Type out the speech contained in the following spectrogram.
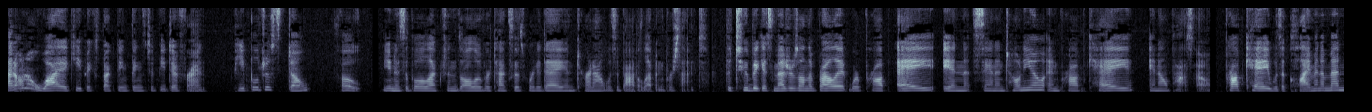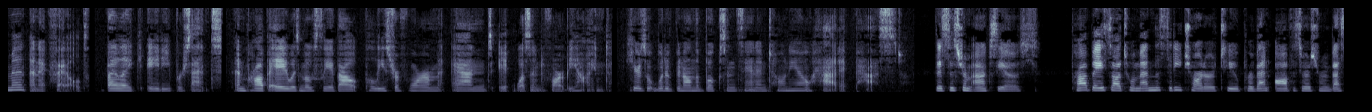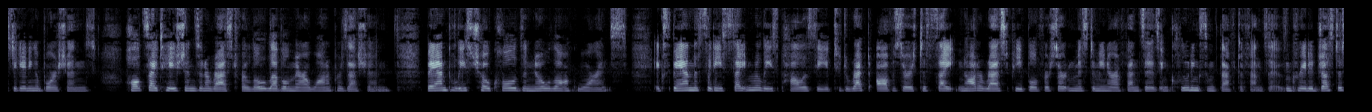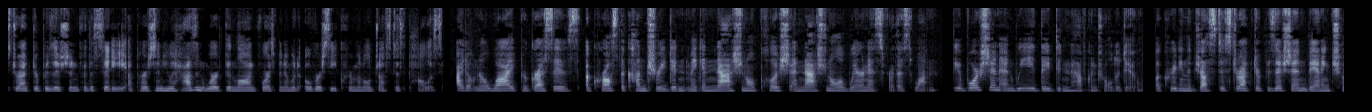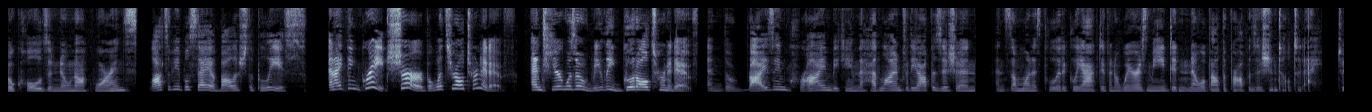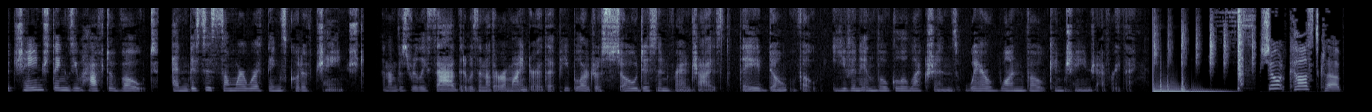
I don't know why I keep expecting things to be different. People just don't vote. Municipal elections all over Texas were today, and turnout was about 11%. The two biggest measures on the ballot were Prop A in San Antonio and Prop K in El Paso. Prop K was a climate amendment and it failed by like 80%. And Prop A was mostly about police reform and it wasn't far behind. Here's what would have been on the books in San Antonio had it passed. This is from Axios. Prop A sought to amend the city charter to prevent officers from investigating abortions, halt citations and arrest for low level marijuana possession, ban police chokeholds and no knock warrants, expand the city's cite and release policy to direct officers to cite, not arrest people for certain misdemeanor offenses, including some theft offenses, and create a justice director position for the city, a person who hasn't worked in law enforcement and would oversee criminal justice policy. I don't know why progressives across the country didn't make a national push and national awareness for this one. The abortion and weed they didn't have control to do. But creating the justice director position, banning chokeholds and no knock warrants, lots of people say abolish the police. And I think great, sure, but what's your alternative? And here was a really good alternative. And the rising crime became the headline for the opposition, and someone as politically active and aware as me didn't know about the proposition till today. To change things, you have to vote. And this is somewhere where things could have changed. And I'm just really sad that it was another reminder that people are just so disenfranchised. They don't vote, even in local elections where one vote can change everything. Short Cast Club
